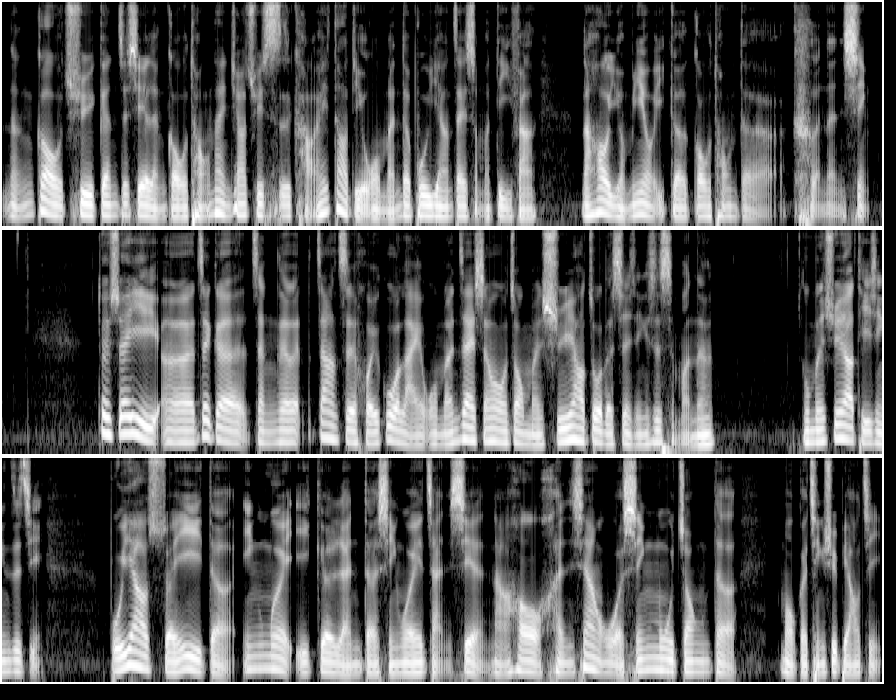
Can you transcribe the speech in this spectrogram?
能够去跟这些人沟通，那你就要去思考，诶，到底我们的不一样在什么地方？然后有没有一个沟通的可能性？对，所以呃，这个整个这样子回过来，我们在生活中我们需要做的事情是什么呢？我们需要提醒自己，不要随意的因为一个人的行为展现，然后很像我心目中的某个情绪标记、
